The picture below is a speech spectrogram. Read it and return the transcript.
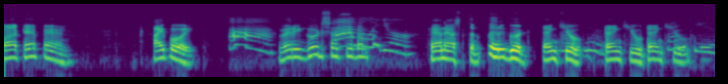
What happen అయిపోయి! Very good Satyabhama How are you? Fan వేస్తాను very good thank you thank you thank you Thank you.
